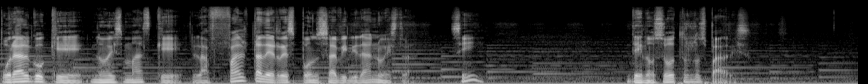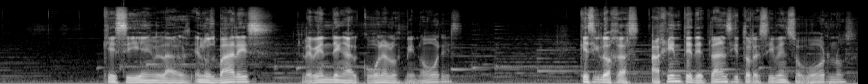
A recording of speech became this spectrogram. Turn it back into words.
por algo que no es más que la falta de responsabilidad nuestra, sí, de nosotros los padres. Que si en, en los bares le venden alcohol a los menores, que si los agentes de tránsito reciben sobornos,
